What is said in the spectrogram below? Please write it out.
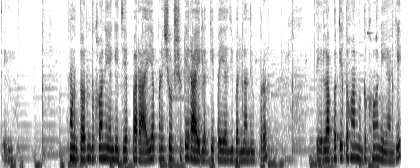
ਤੇ ਹੁਣ ਤੁਹਾਨੂੰ ਦਿਖਾਉਣੇ ਆਂਗੇ ਜੀ ਆਪਾਂ ਰਾਏ, ਆਪਣੇ ਛੋਟੇ ਛੋਟੇ ਰਾਏ ਲੱਗੇ ਪਏ ਆ ਜੀ ਬੱਲਾਂ ਦੇ ਉੱਪਰ। ਤੇ ਲੱਭ ਕੇ ਤੁਹਾਨੂੰ ਦਿਖਾਉਣੇ ਆਂਗੇ।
